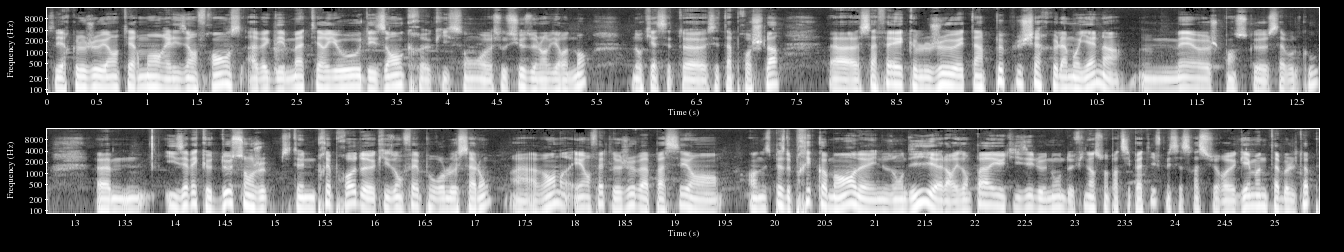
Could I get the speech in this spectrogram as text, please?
C'est-à-dire que le jeu est entièrement réalisé en France avec des matériaux, des encres qui sont euh, soucieuses de l'environnement. Donc il y a cette, cette approche-là. Euh, ça fait que le jeu est un peu plus cher que la moyenne, mais euh, je pense que ça vaut le coup. Euh, ils avaient que 200 jeux. C'était une pré-prod qu'ils ont fait pour le salon à vendre, et en fait le jeu va passer en, en espèce de précommande. Ils nous ont dit, alors ils n'ont pas utilisé le nom de financement participatif, mais ça sera sur euh, Game on Tabletop.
